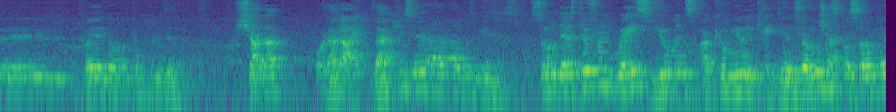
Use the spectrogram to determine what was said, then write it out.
y, Twojego punktu widzenia. Shut up or Tak? die. Zamknij się albo zginiesz. So there's different ways humans are communicating Więc with each other. sposoby,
